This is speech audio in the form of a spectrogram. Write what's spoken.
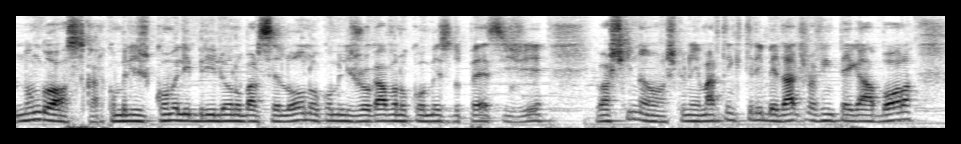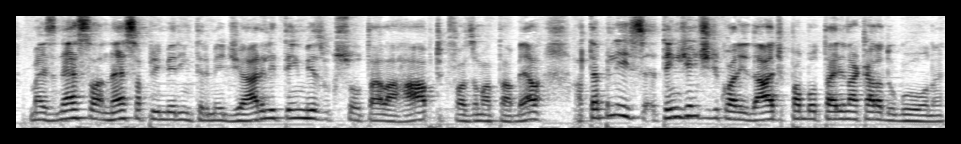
não gosto, cara. Como ele, como ele brilhou no Barcelona ou como ele jogava no começo do PSG, eu acho que não. Acho que o Neymar tem que ter liberdade para vir pegar a bola, mas nessa, nessa primeira intermediária ele tem mesmo que soltar ela rápido, que fazer uma tabela. Até ele, tem gente de qualidade para botar ele na cara do gol, né?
